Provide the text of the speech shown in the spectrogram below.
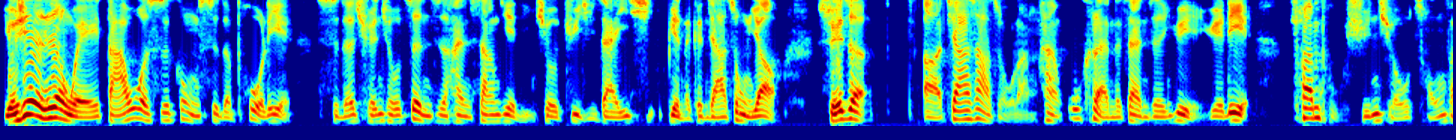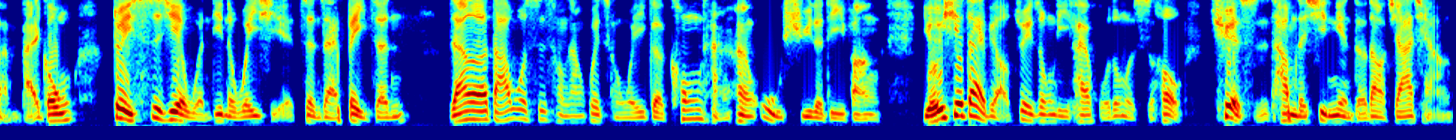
有些人认为，达沃斯共识的破裂，使得全球政治和商界领袖聚集在一起变得更加重要。随着啊、加沙走廊和乌克兰的战争越演越烈，川普寻求重返白宫，对世界稳定的威胁正在倍增。然而，达沃斯常常会成为一个空谈和务虚的地方。有一些代表最终离开活动的时候，确实他们的信念得到加强。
